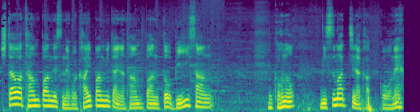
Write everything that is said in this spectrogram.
下は短パンですねこれ海パンみたいな短パンと B さんこのミスマッチな格好ね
